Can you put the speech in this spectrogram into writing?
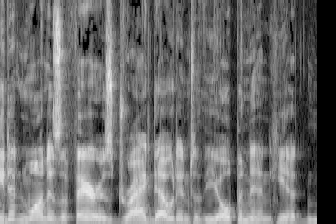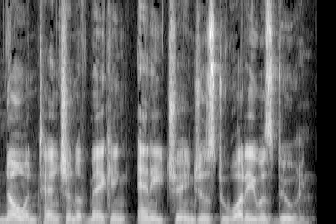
He didn't want his affairs dragged out into the open, and he had no intention of making any changes to what he was doing.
